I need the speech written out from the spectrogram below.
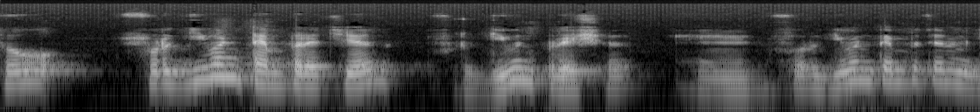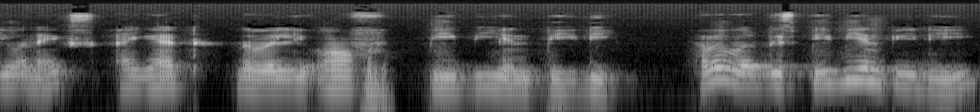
So for a given temperature, for a given pressure, uh, for a given temperature and given x, I get the value of PB and PD. However, this PB and PD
